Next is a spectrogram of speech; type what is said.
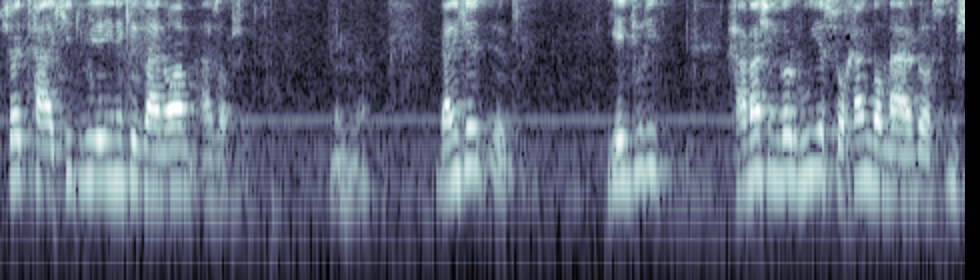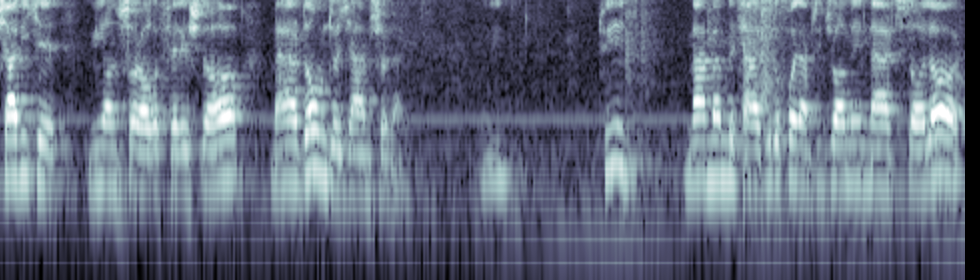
شاید تاکید روی اینه که زنها هم عذاب شد. نمی‌دونم. برای اینکه یه جوری همش انگار روی سخن با مرداست. اون شبی که میان سراغ فرشته ها مردا اونجا جمع شدن. توی من, من به تعبیر خودم توی جامعه مرد سالار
